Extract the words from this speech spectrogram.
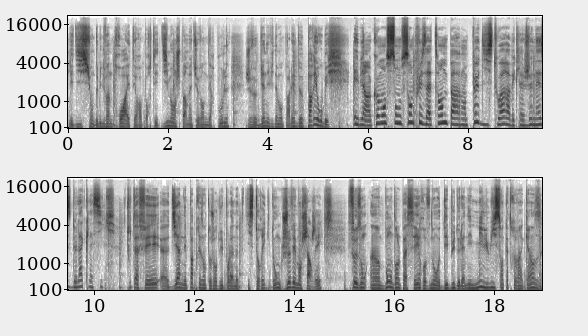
L'édition 2023 a été remportée dimanche par Mathieu Van Der Poel. Je veux bien évidemment parler de Paris-Roubaix. Eh bien, commençons sans plus attendre par un peu d'histoire avec la jeunesse de la classique. Tout à fait, euh, Diane n'est pas présente aujourd'hui pour la note historique, donc je vais m'en charger. Faisons un bond dans le passé, revenons au début de l'année 1895,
